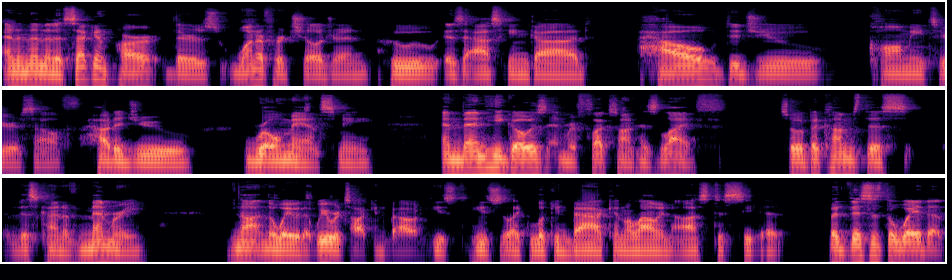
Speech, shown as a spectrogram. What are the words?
And then in the second part, there's one of her children who is asking God, how did you call me to yourself? How did you romance me? And then he goes and reflects on his life. So it becomes this, this kind of memory, not in the way that we were talking about. He's, he's like looking back and allowing us to see it. But this is the way that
